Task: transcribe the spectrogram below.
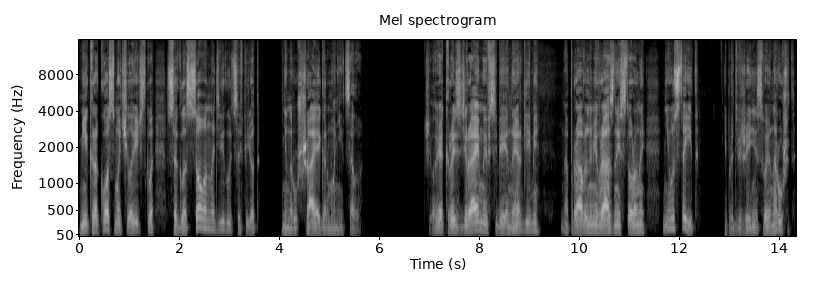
микрокосма человеческого согласованно двигаются вперед, не нарушая гармонии целого. Человек, раздираемый в себе энергиями, направленными в разные стороны, не устоит и продвижение свое нарушит.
